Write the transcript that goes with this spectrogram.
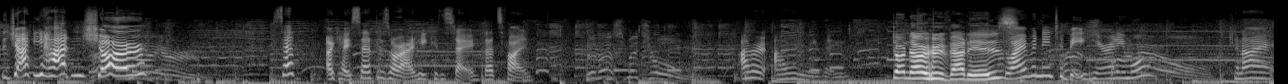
the Jackie Hatton show. Seth. Okay, Seth is alright. He can stay. That's fine. I don't. I don't even. Don't know who that is. Do I even need to be here anymore? Can I?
